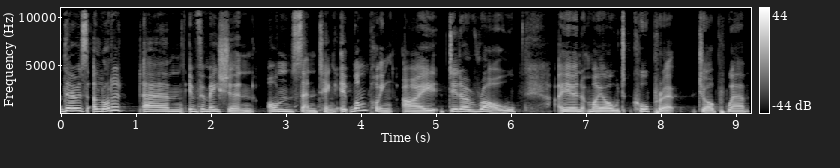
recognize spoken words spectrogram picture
there's a lot of um, information on scenting. At one point, I did a role in my old corporate job where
